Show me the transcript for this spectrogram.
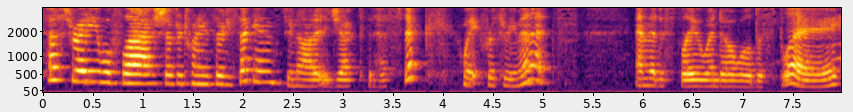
Test ready will flash after 20 to 30 seconds. Do not eject the test stick. Wait for three minutes. And the display window will display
